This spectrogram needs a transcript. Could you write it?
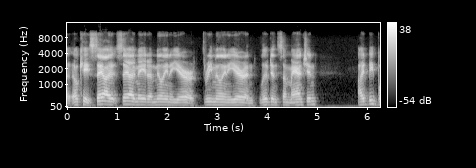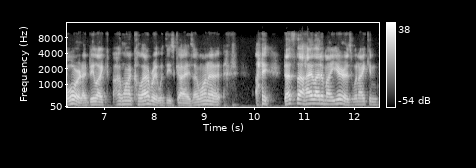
okay. Say I say I made a million a year or three million a year and lived in some mansion. I'd be bored. I'd be like, I want to collaborate with these guys. I want to. I that's the highlight of my year is when I can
